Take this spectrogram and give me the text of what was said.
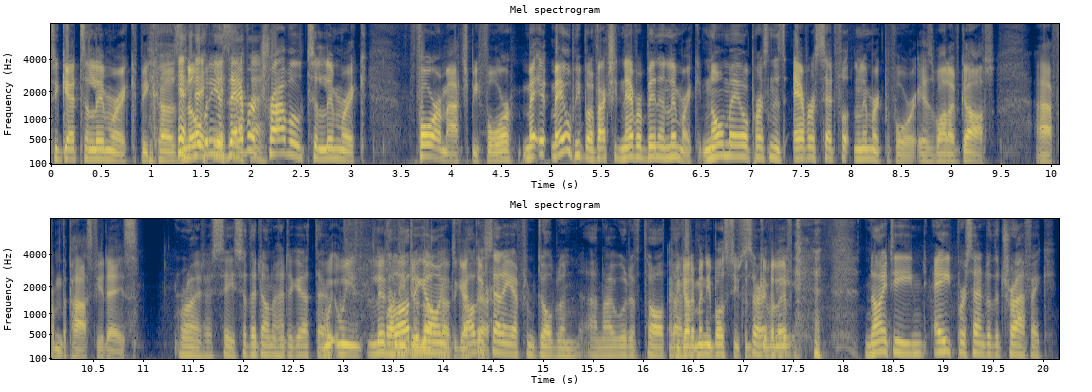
to get to Limerick because nobody has ever travelled to Limerick for a match before. May- Mayo people have actually never been in Limerick. No Mayo person has ever set foot in Limerick before, is what I've got uh, from the past few days. Right, I see. So they don't know how to get there. We, we literally well, I'll do be not know going. how to get I'll there. be setting out from Dublin, and I would have thought Have that you got a minibus you could give a lift? Ninety-eight percent of the traffic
